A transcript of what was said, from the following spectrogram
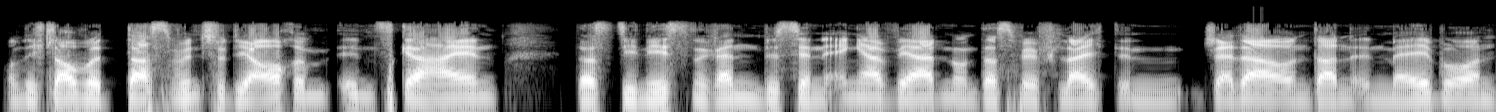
und ich glaube, das wünschst du dir auch im, insgeheim, dass die nächsten Rennen ein bisschen enger werden und dass wir vielleicht in Jeddah und dann in Melbourne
